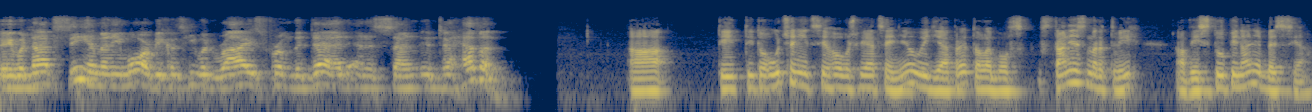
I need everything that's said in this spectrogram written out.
They would not see him anymore because he would rise from the dead and ascend into heaven. A tí, títo učeníci ho už viacej neuvidia preto, lebo vstane z mŕtvych a vystúpi na nebesia.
